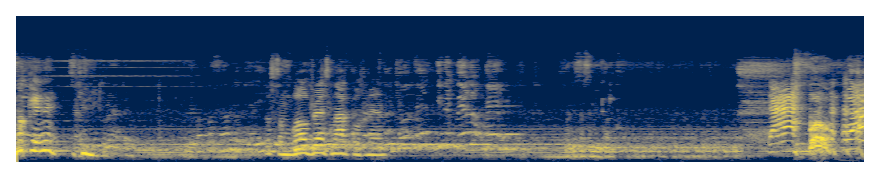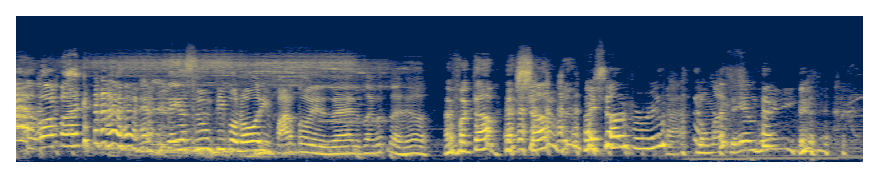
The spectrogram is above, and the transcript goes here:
No quiere. Those some well-dressed narcos, man. Ah! ah! Oh fuck! and they assume people know what infarto is, man. It's like, what the hell? I fucked up. I shot him. I shot him for real. Lo maté, güey.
